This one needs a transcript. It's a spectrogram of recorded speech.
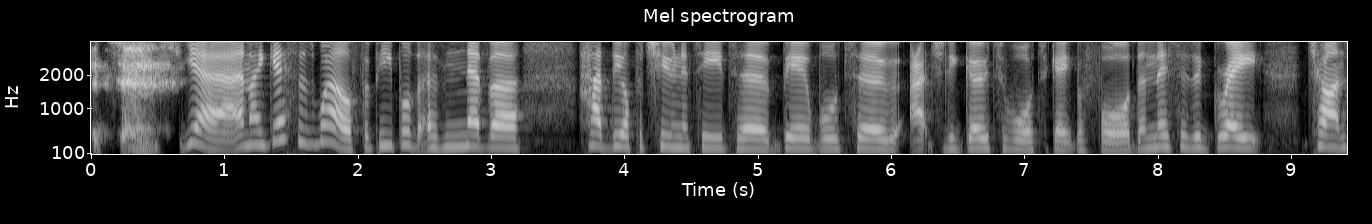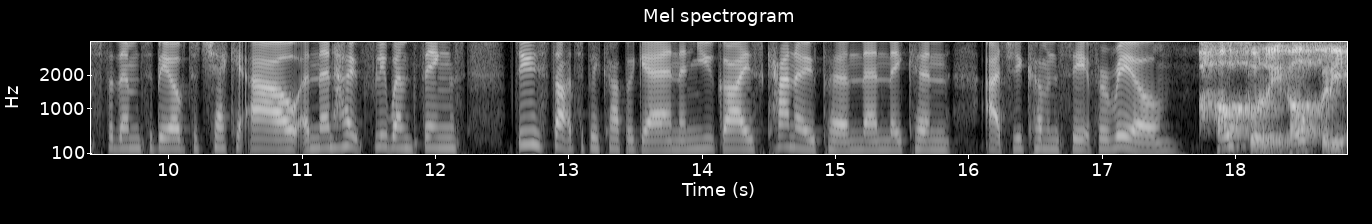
attend. Yeah, and I guess as well for people that have never had the opportunity to be able to actually go to Watergate before, then this is a great chance for them to be able to check it out. And then hopefully, when things do start to pick up again and you guys can open, then they can actually come and see it for real. Hopefully, hopefully.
